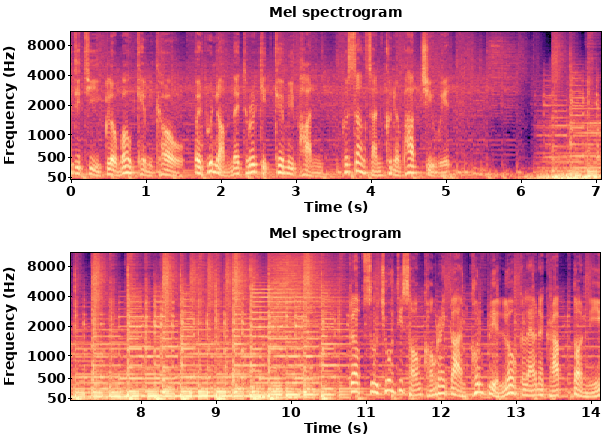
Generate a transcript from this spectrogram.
PTT Global Chemical เป็นผู้นำในธุรกิจเคมีภัณฑ์เพื่อสร้างสรรค์คุณภาพชีวิต กลับสู่ช่วงที่ 2 ของรายการคนเปลี่ยนโลกกันแล้วนะครับ ตอนนี้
